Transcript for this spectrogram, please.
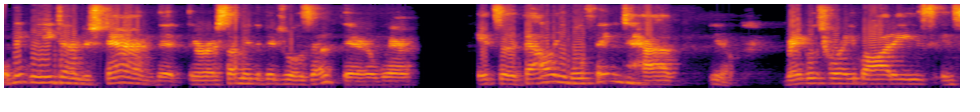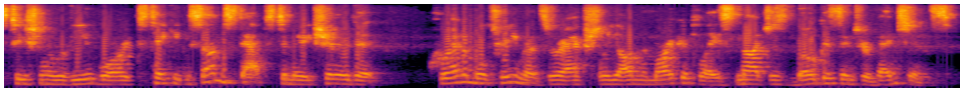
I think we need to understand that there are some individuals out there where it's a valuable thing to have, you know, regulatory bodies, institutional review boards taking some steps to make sure that credible treatments are actually on the marketplace, not just bogus interventions.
